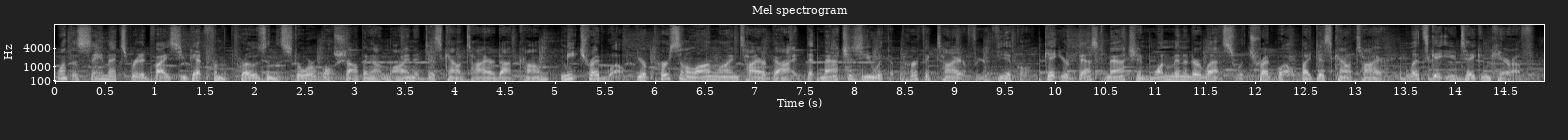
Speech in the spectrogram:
Want the same expert advice you get from the pros in the store while shopping online at discounttire.com? Meet Treadwell, your personal online tire guide that matches you with the perfect tire for your vehicle. Get your best match in one minute or less with Treadwell by Discount Tire. Let's get you taken care of.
